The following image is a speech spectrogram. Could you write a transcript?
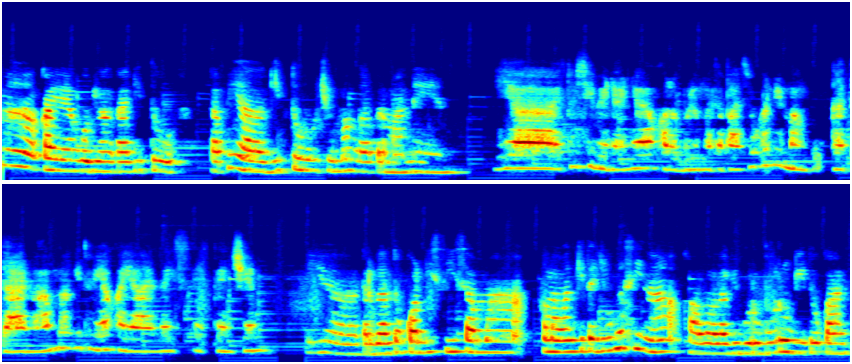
nak, kayak yang gue bilang tadi tuh. Tapi ya gitu, cuma nggak permanen. Iya, itu sih bedanya. Kalau belum mata palsu kan emang gak tahan lama gitu ya, kayak eyelash extension. Iya, tergantung kondisi sama kemauan kita juga sih, nak. Kalau lagi buru-buru gitu kan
